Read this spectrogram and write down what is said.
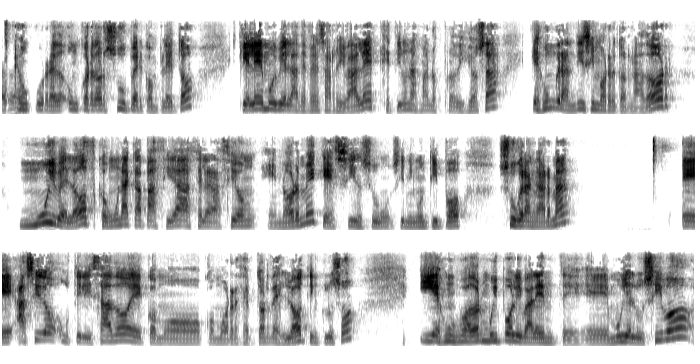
es un corredor, un corredor súper completo, que lee muy bien las defensas rivales, que tiene unas manos prodigiosas, que es un grandísimo retornador, muy veloz, con una capacidad de aceleración enorme, que es sin, sin ningún tipo su gran arma. Eh, ha sido utilizado eh, como, receptor de slot incluso y es un jugador muy polivalente, eh, muy elusivo,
